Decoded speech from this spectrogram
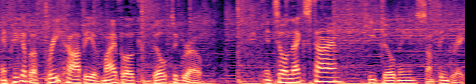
and pick up a free copy of my book, Built to Grow. Until next time, keep building something great.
